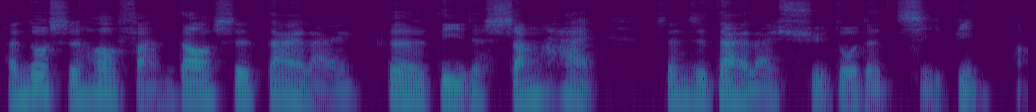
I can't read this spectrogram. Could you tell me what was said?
很多时候反倒是带来各地的伤害，甚至带来许多的疾病啊。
